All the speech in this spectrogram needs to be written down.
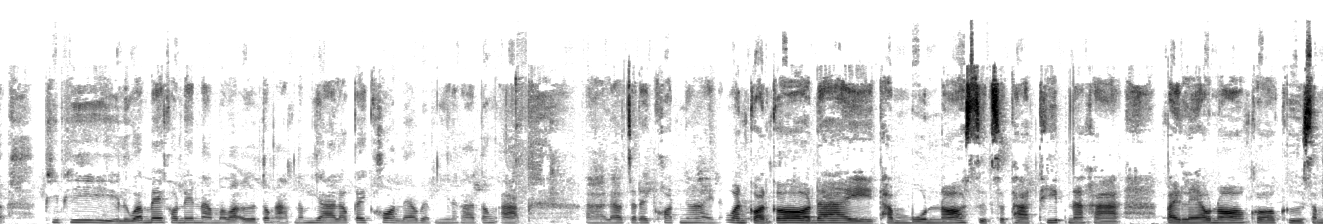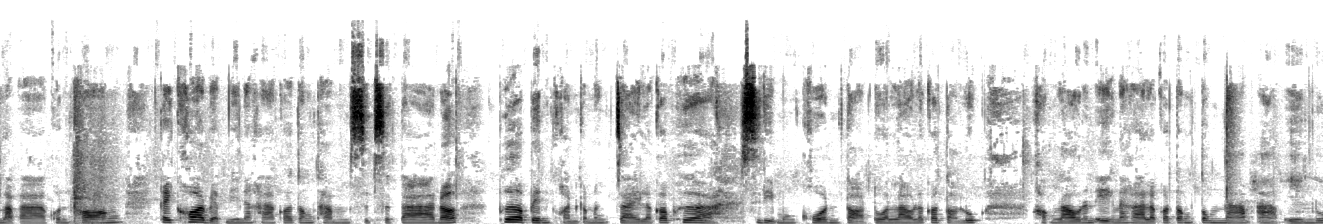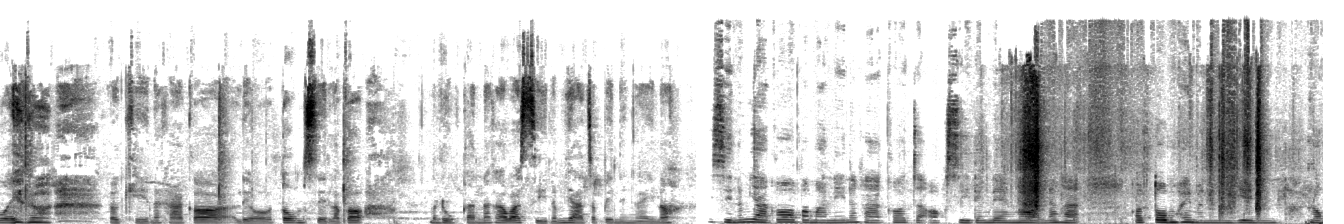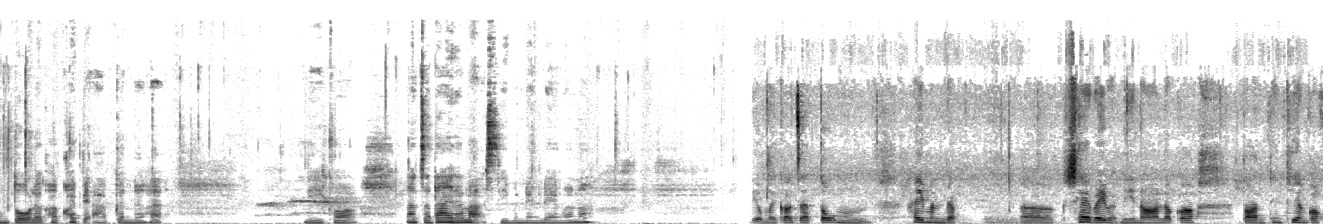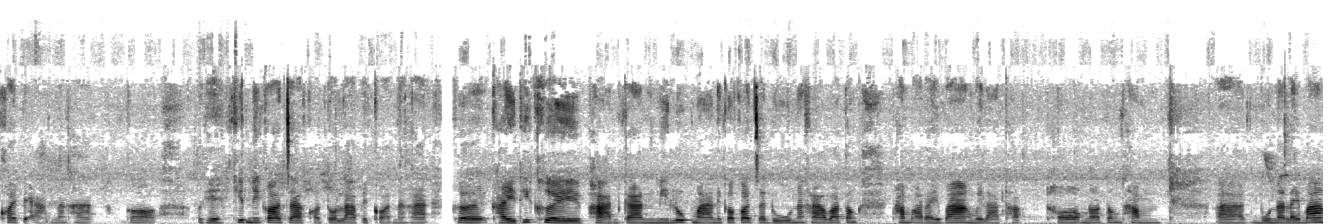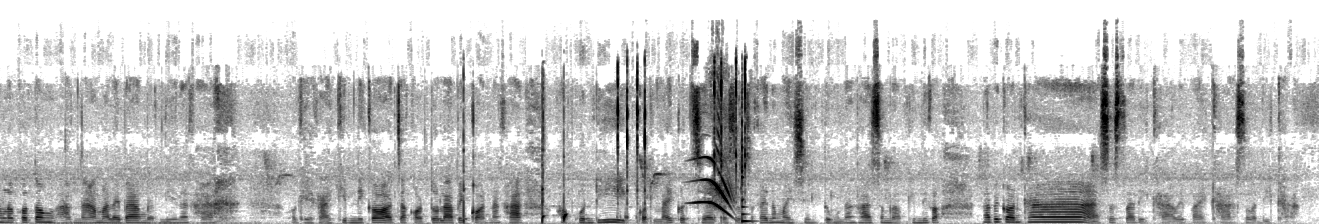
พี่ๆหรือว่าแม่เขาแนะนำมาว่าเออต้องอาบน้ำยาแล้วใกล้คลอดแล้วแบบนี้นะคะ ต้องอาบอ่าแล้วจะได้คลอดง่ายนะวันก่อนก็ได้ทำบุญเนาะสืบสถาทิพย์นะคะ ไปแล้วเนาะก็คือสำหรับอ่าคนท้องใกล้คลอดแบบนี้นะคะ ก็ต้องทำสืบสตาเนาะเพื่อเป็นขวัญกำลังใจแล้วก็เพื่อสิริมงคลต่อตัวเราแล้วก็ต่อลูก ของเรานั่นเองนะคะ แล้วก็ต้องต้มน้ำอาบเองด้วยเนาะโอเคนะคะ ก็เดี๋ยวต้มเสร็จแล้วก็มาดูกันนะคะว่าสีน้ำยาจะเป็นยังไงเนาะสีน้ำยาก็ประมาณนี้นะคะ ก็จะออกสีแดงๆหน่อยนะคะ ก็ต้มให้มันเย็นลงตัวแล้วค่อยๆไปอาบกันนะคะ นี่ก็น่าจะได้แล้วล่ะ สีมันแดงๆแล้วเนาะเดี๋ยวมันก็จะต้มให้มันแบบเอ่อแช่ไว้แบบนี้เนาะแล้วก็ ตอนเที่ยงๆก็ค่อยไปอาบนะคะ ก็โอเค คลิปนี้ก็จะขอตัวลาไปก่อนนะคะ เคยใครที่เคยผ่านการมีลูกมานี่ก็ก็จะรู้นะคะ ว่าต้องทำอะไรบ้างเวลาท้องเนาะต้องทำอ่าบุญอะไรบ้างแล้วก็ต้องอาบน้ำอะไรบ้างแบบนี้นะคะ โอเคค่ะ คลิปนี้ก็จะขอตัวลาไปก่อนนะคะ ขอบคุณที่กดไลค์ กดแชร์ กด subscribe น้องใหม่เสียงตุงนะคะสำหรับคลิปนี้ก็ลาไปก่อนค่ะ สวัสดีค่ะ บ๊ายบายค่ะ สวัสดีค่ะ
